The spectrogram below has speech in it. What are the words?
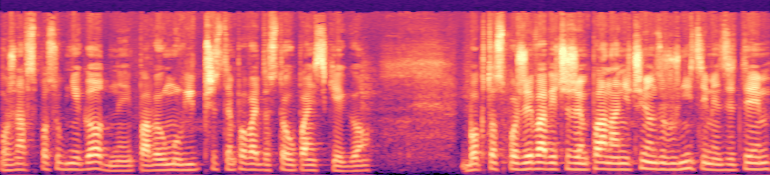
Można w sposób niegodny, Paweł mówi, przystępować do stołu pańskiego, bo kto spożywa wieczerzę Pana, nie czyniąc różnicy między tym,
